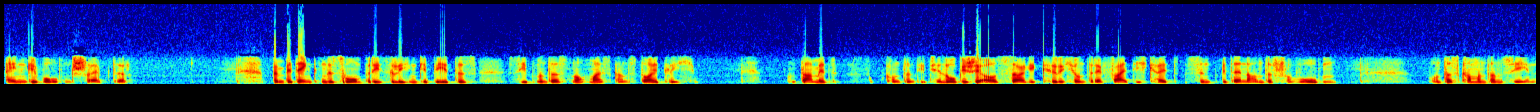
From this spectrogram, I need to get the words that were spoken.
eingewoben, schreibt er. Beim Bedenken des hohen priesterlichen Gebetes sieht man das nochmals ganz deutlich. Und damit kommt dann die theologische Aussage, Kirche und Dreifaltigkeit sind miteinander verwoben und das kann man dann sehen.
